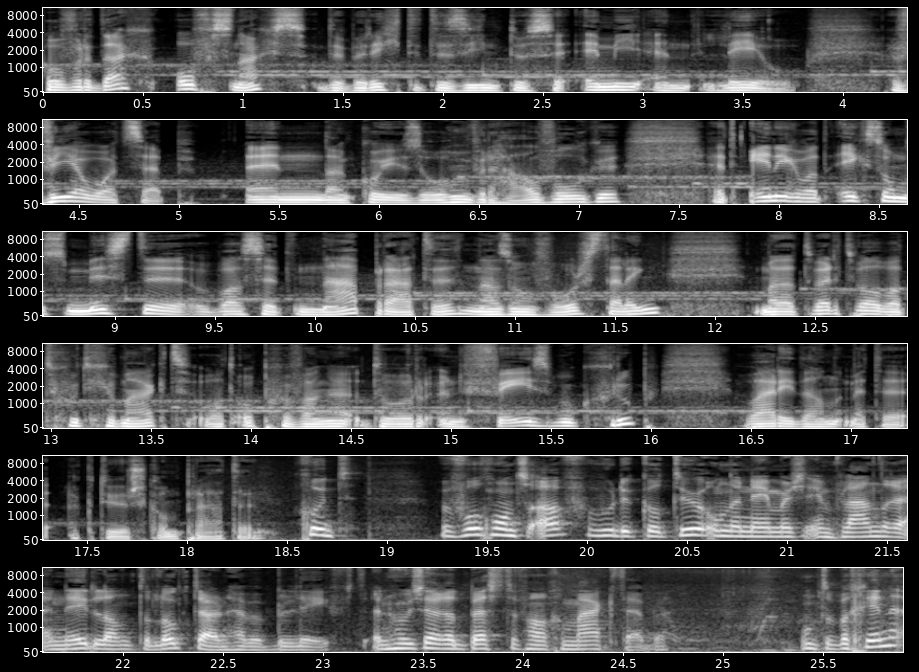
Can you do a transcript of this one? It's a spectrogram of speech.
overdag of s'nachts de berichten te zien tussen Emmy en Leo via WhatsApp. En dan kon je zo hun verhaal volgen. Het enige wat ik soms miste was het napraten na zo'n voorstelling. Maar dat werd wel wat goed gemaakt, wat opgevangen door een Facebookgroep waar je dan met de acteurs kon praten. Goed. We vroegen ons af hoe de cultuurondernemers in Vlaanderen en Nederland de lockdown hebben beleefd en hoe ze er het beste van gemaakt hebben. Om te beginnen,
